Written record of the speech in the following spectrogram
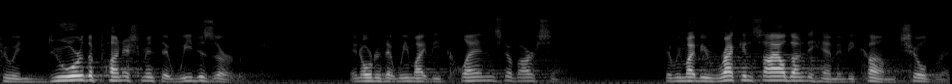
to endure the punishment that we deserved in order that we might be cleansed of our sin that we might be reconciled unto him and become children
